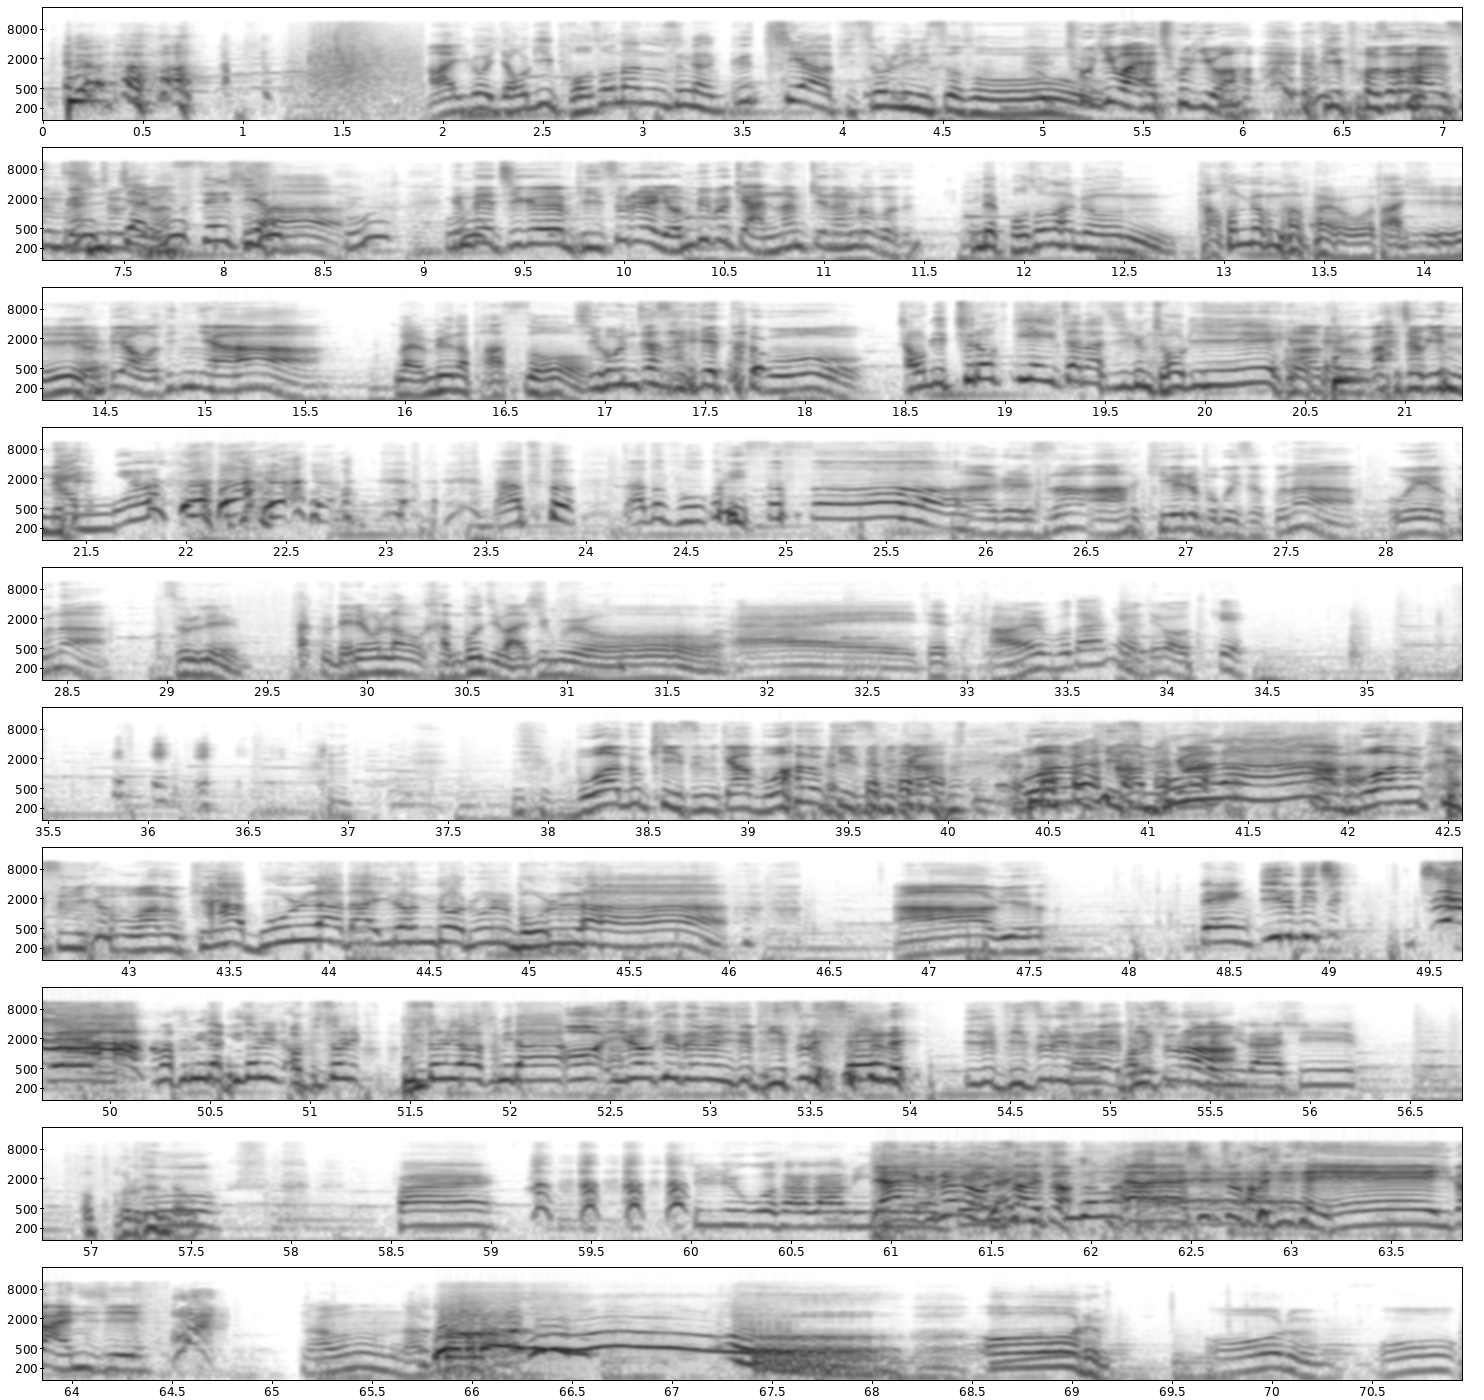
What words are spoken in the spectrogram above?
아 이거 여기 벗어나는 순간 끝이야 빗솔림 있어서. 초기 와야 초기 와. 여기 벗어나는 순간 초기 진짜 와. 리셋이야. 근데 지금 빗소리랑 연비밖에 안 남긴 한 거거든. 근데 벗어나면 다섯 명 남아요 다시. 연비야 어딨냐 나 연비 누나 봤어. 지 혼자 살겠다고 저기 트럭 뒤에 있잖아 지금 저기. 아 그런가 저기 있네 안녕. 나도 나도 보고 있었어. 아 그랬어? 아 기회를 보고 있었구나 오해였구나 빗솔림 자꾸 내려오려고 간 보지 마시고요. 아이 제가 가을 보다니요 제가 어떻게 모아놓기 있습니까? 모아놓기 있습니까? 모아놓기 아 있습니까? 몰라. 아 모아놓기 있습니까? 모아놓기? 아 몰라 나 이런 거 룰 몰라. 아 위에서 땡 이름 미치 잡았습니다 빗솔림 어 빗솔림 빗솔림 잡았습니다. 어 이렇게 되면 이제 빗소리 쓸래 이제 빗소리 쓸래 빗소라 됩니다 10 어 바로 된다고. 9 8 7 6 5 4 3 2 야 그러면 야, 이 어딨어 친구가- 야야 10초 다시 세 에이 이거 아니지 나무는 나 얼음. 얼음 오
